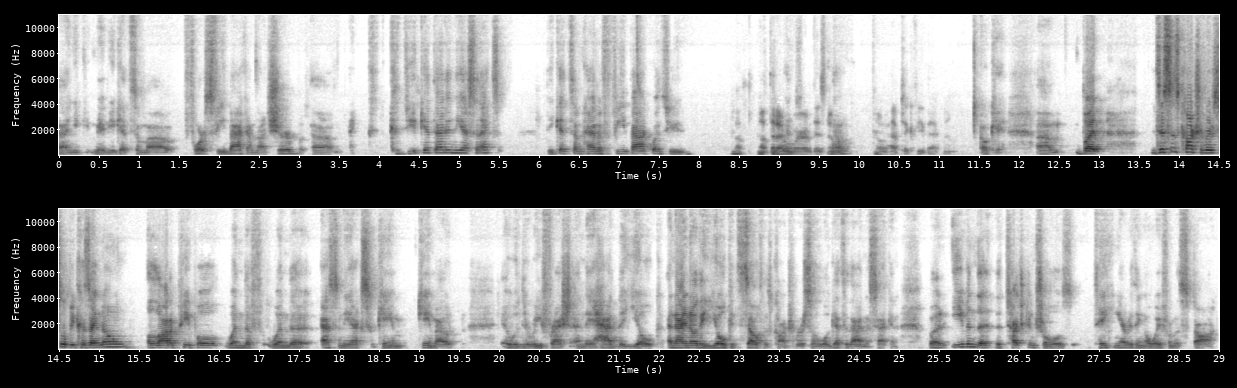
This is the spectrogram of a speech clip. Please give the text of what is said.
and you maybe you get some uh, force feedback. I'm not sure. But, um, could you get that in the SNX? Do you get some kind of feedback once you? Not, not that I'm aware of. There's no, no, no haptic feedback. No. Okay, um, but this is controversial because I know a lot of people when the when the S and the X came came out with the refresh and they had the yoke, and I know the yoke itself is controversial. We'll get to that in a second. But even the the touch controls, taking everything away from the stalk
